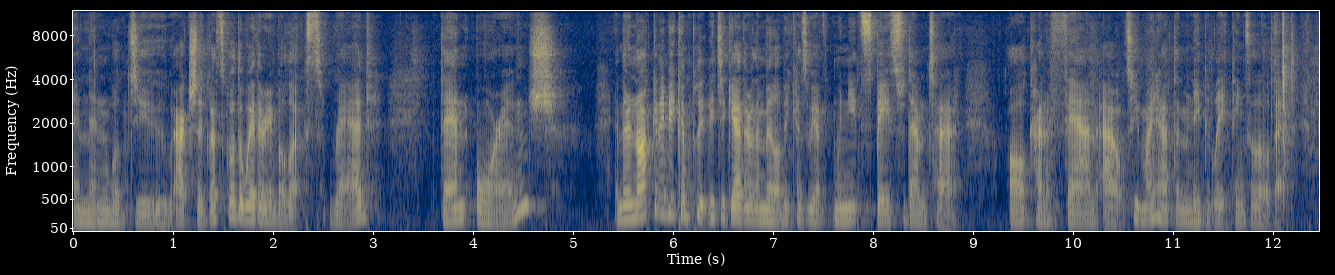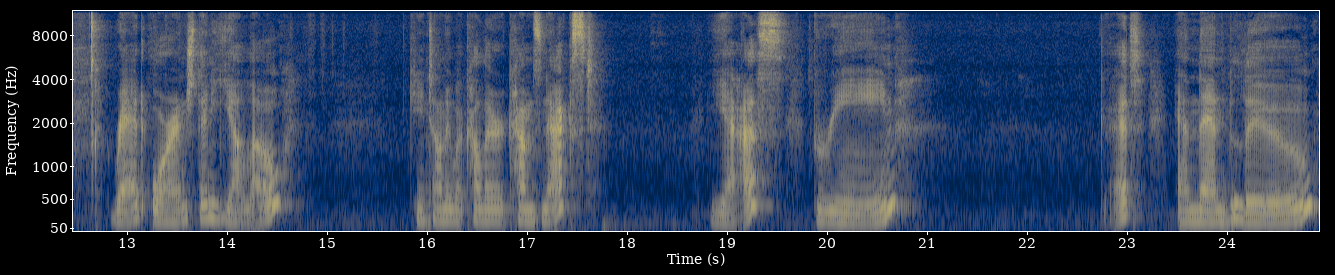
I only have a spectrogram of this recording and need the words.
and then we'll do, actually, let's go the way the rainbow looks. Red, then orange, and they're not gonna be completely together in the middle because we have we need space for them to all kind of fan out. So you might have to manipulate things a little bit. Red, orange, then yellow. Can you tell me what color comes next? Yes, green. Good. And then blue,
